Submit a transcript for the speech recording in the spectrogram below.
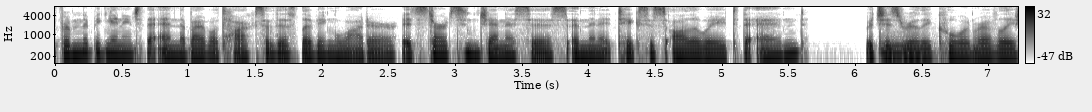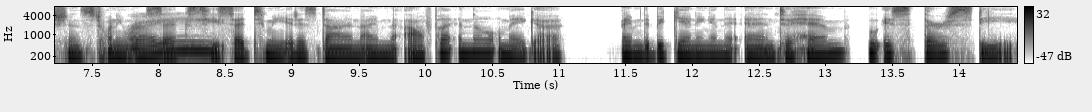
from the beginning to the end the Bible talks of this living water. It starts in Genesis and then it takes us all the way to the end, which is Mm. really cool in Revelations 21 6. He said to me, It is done. I am the Alpha and the Omega. I am the beginning and the end. To him who is thirsty,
